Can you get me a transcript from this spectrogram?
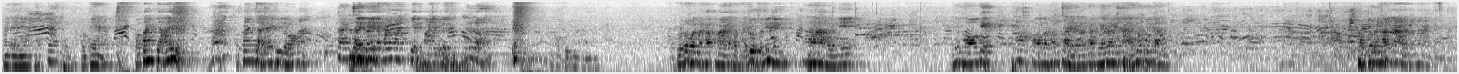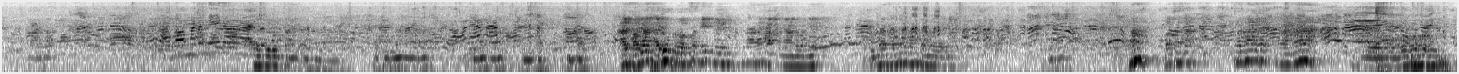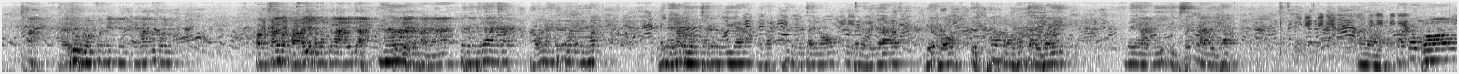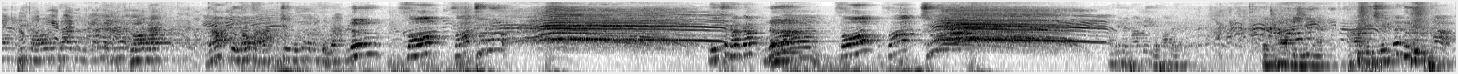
ไม่ใช่เนี่ยเขาแกล้งผมเขาแกล้งเขาตั้งใจเขาตั้งใจให้พี่ร้องอะ ตั้งใจไหมนะครับมันเกลียดไมค์ไปเลยนี่เหรอ ขอบคุณมากครับขอบคุณทุกคนนะครับ มาแล้วขอถ่ายรูปสักนิดนึงหน้าวันนี้เดี๋ยวขอเก็บภาพความประทับใจนะครับ เดี๋ยวเราจะถ่ายรูปด้วยกันขอบคุณนะครับหน้าหน้ากันมองมาทางนี้หน่อยเออคือดวงใจโอ้โหขอบคุณมากนะ ขออนุญาตถ่ายรูปรวมสักนิดนึงนะครับงานในวันนี้ขอบคุณมากครับน่ารักจังเลยฮะเราชนะมาได้งานหน้าโอ้โหอะถ่ายรูปรวมสักนิดนึงนะครับ ทุกคนฝั่งซ้ายกับขวาอย่ามาตรงกลางเลยจ้ะเด็กกันหน่อยนะจะเป็นไปได้นะครับขอแรงทุกคนเลยนะครับไหนๆเราไปลงใจกันตรงนี้แล้วนะครับให้กำลังใจน้องในขณะนี้แล้วเดี๋ยวขอเก็บภาพความประทับใจไว้ ในงานนี้อีกสักงานหนึ่งครับอ่าตากล้องพร้อมพี่น้องทุกท่านแม่ทุกท่านพร้อมครับนับหนึ่งสองสามชูมือขึ้นมาเป็นสูงครับหนึ่งสองสามชูมืออีกสักครั้งครับหนึ่งสองสามชูมืออันนี้เป็นภาพนิ่งหรือภาพอะไรครับเป็นภาพในชีวิตนะภาพในชีวิตนั่นคือภาพ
